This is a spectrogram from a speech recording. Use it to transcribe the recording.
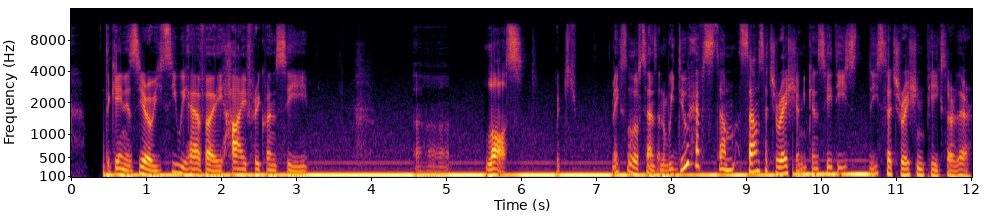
the gain is zero, you see we have a high frequency uh, loss, which makes a lot of sense. And we do have some sound saturation. You can see these these saturation peaks are there.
